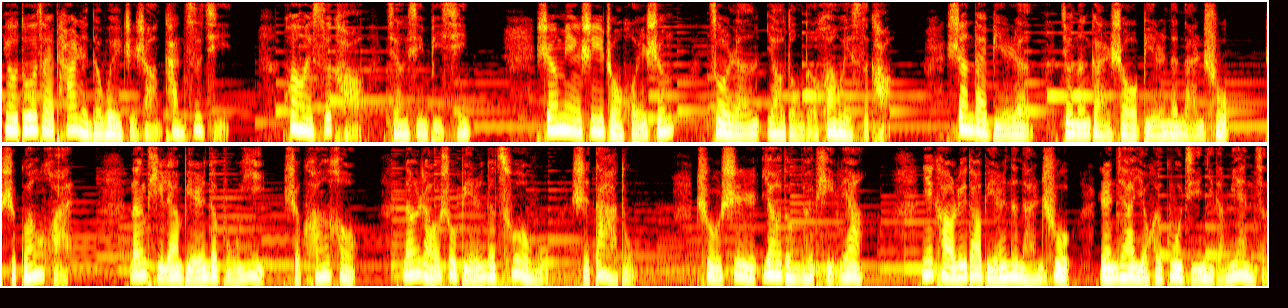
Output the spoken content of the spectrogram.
要多在他人的位置上看自己。换位思考，将心比心。生命是一种回声，做人要懂得换位思考，善待别人，就能感受别人的难处，是关怀；能体谅别人的不易，是宽厚；能饶恕别人的错误，是大度。处事要懂得体谅，你考虑到别人的难处，人家也会顾及你的面子；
